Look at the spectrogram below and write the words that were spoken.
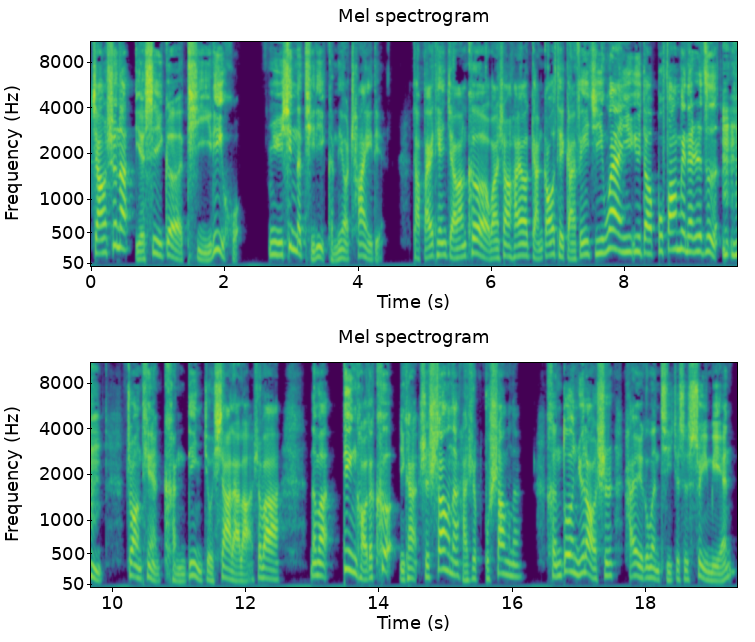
讲师呢也是一个体力活，女性的体力肯定要差一点。他白天讲完课，晚上还要赶高铁、赶飞机，万一遇到不方便的日子，状态肯定就下来了，是吧？那么定好的课，你看是上呢还是不上呢？很多女老师还有一个问题就是睡眠。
